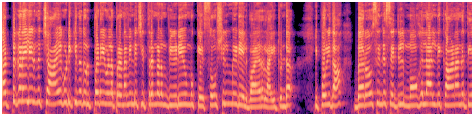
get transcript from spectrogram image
തട്ടുകടയിലിരുന്ന് ചായ കുടിക്കുന്നത് ഉൾപ്പെടെയുള്ള പ്രണവിന്റെ ചിത്രങ്ങളും വീഡിയോയും ഒക്കെ സോഷ്യൽ മീഡിയയിൽ വൈറലായിട്ടുണ്ട്. ഇപ്പോഴിതാ ബറോസിന്റെ സെറ്റിൽ മോഹൻലാലിനെ കാണാനെത്തിയ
